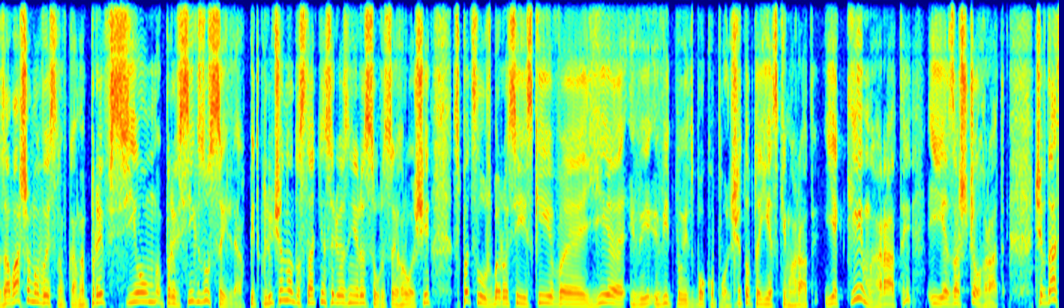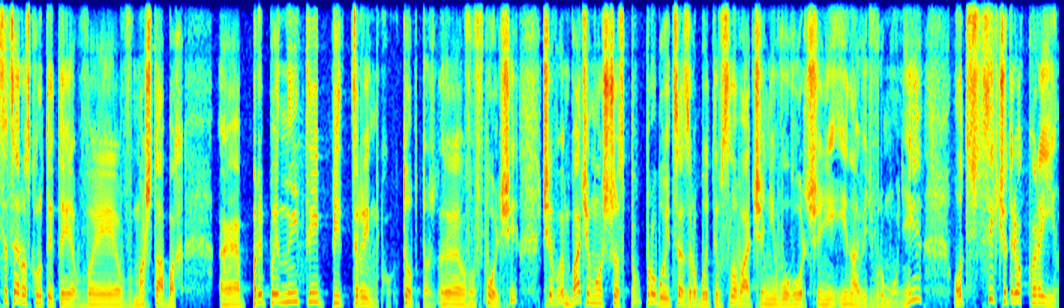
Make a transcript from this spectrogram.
за вашими висновками, при всім, при всіх зусиллях підключено достатньо серйозні ресурси, гроші, спецслужби російські в є відповідь з боку Польщі, тобто є з ким грати, є ким грати і є за що грати. Чи вдасться це розкрутити в, в масштабах? Е, припинити підтримку, тобто е, в Польщі, чи бачимо, що спробують це зробити в Словаччині, в Угорщині і навіть в Румунії. От з цих чотирьох країн,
